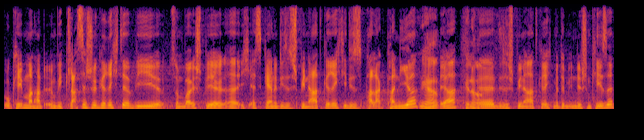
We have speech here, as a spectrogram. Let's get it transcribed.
okay, man hat irgendwie klassische Gerichte, wie zum Beispiel, äh, ich esse gerne dieses Spinatgericht, dieses Palak Panir, ja, ja genau. Äh, dieses Spinatgericht mit dem indischen Käse.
